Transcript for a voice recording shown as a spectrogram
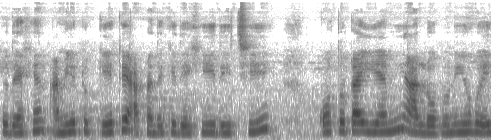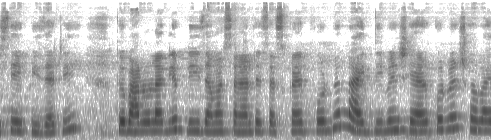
তো দেখেন, আমি একটু কেটে আপনাদেরকে দেখিয়ে দিচ্ছি কতটা ইয়ামি আর লোভনীয় হয়েছে এই পিৎজাটি তো ভালো লাগলে প্লিজ আমার চ্যানেলটি সাবস্ক্রাইব করবেন লাইক দিবেন শেয়ার করবেন। সবাই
